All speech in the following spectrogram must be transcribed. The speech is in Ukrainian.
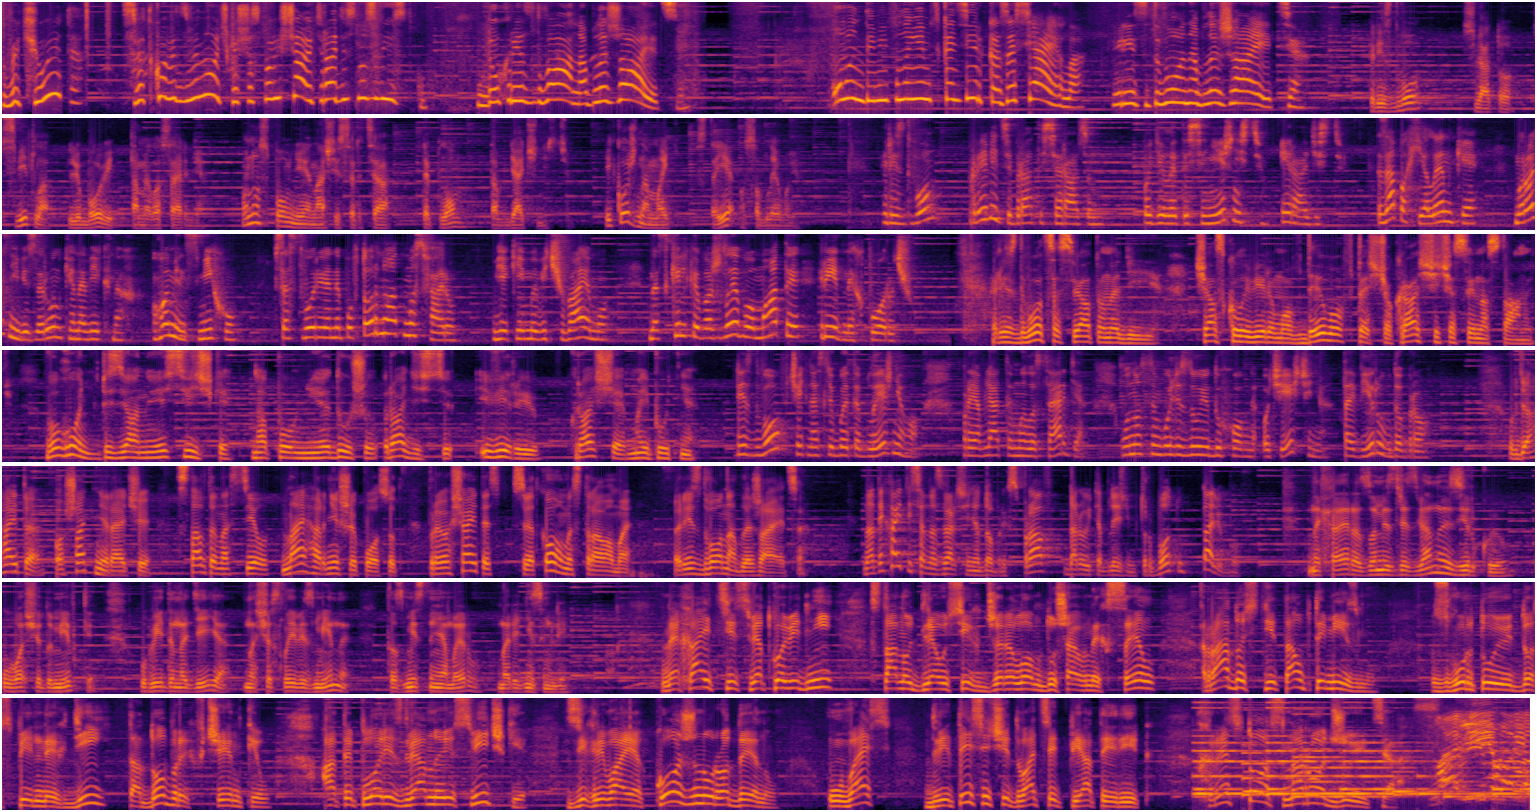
Ви чуєте? Святкові дзвіночки, що сповіщають радісну звістку. Дух Різдва наближається. Он де віфлеємська зірка засяяла. Різдво наближається. Різдво свято світла, любові та милосердя. Воно сповнює наші серця теплом та вдячністю. І кожна мить стає особливою. Різдво привід зібратися разом, поділитися ніжністю і радістю. Запах ялинки, морозні візерунки на вікнах, гомін сміху все створює неповторну атмосферу, в якій ми відчуваємо, наскільки важливо мати рідних поруч. Різдво це свято надії, час, коли віримо в диво, в те, що кращі часи настануть. Вогонь різдвяної свічки наповнює душу радістю і вірою в краще майбутнє. Різдво вчить нас любити ближнього, проявляти милосердя, воно символізує духовне очищення та віру в добро. Вдягайте ошатні речі, ставте на стіл найгарніший посуд, пригощайтесь святковими стравами. Різдво наближається. Надихайтеся на звершення добрих справ, даруйте ближнім турботу та любов. Нехай разом із різдвяною зіркою у ваші домівки увійде надія на щасливі зміни та зміцнення миру на рідній землі. Нехай ці святкові дні стануть для усіх джерелом душевних сил, радості та оптимізму, згуртують до спільних дій та добрих вчинків, а тепло різдвяної свічки зігріває кожну родину увесь 2025 рік. Христос народжується! Славімо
